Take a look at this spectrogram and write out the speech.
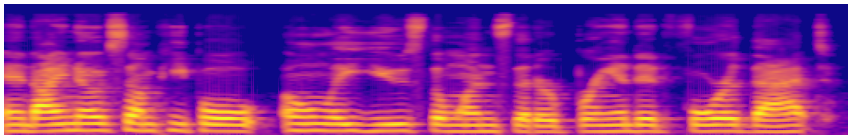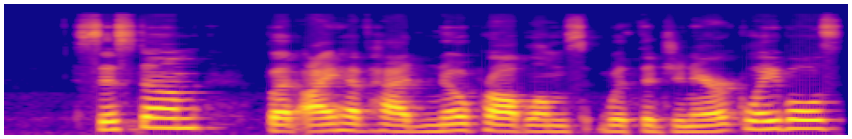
And I know some people only use the ones that are branded for that system, but I have had no problems with the generic labels.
